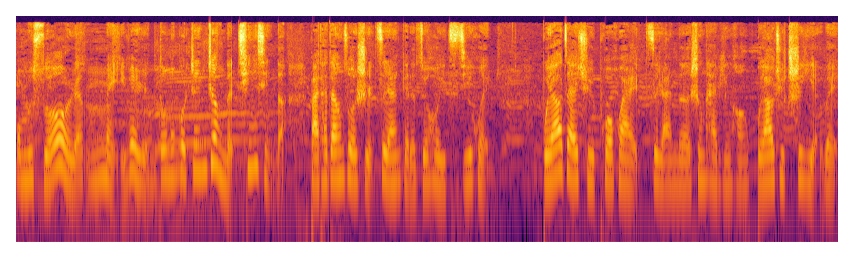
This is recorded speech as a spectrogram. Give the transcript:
我们所有人，我们每一位人都能够真正的清醒的把它当做是自然给的最后一次机会，不要再去破坏自然的生态平衡，不要去吃野味，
